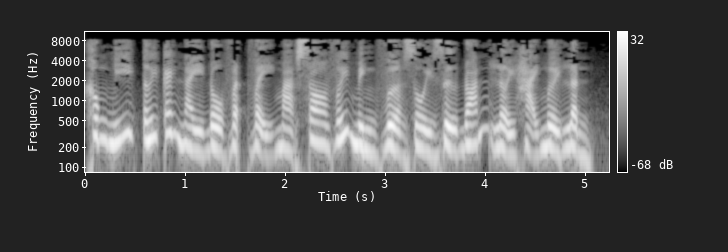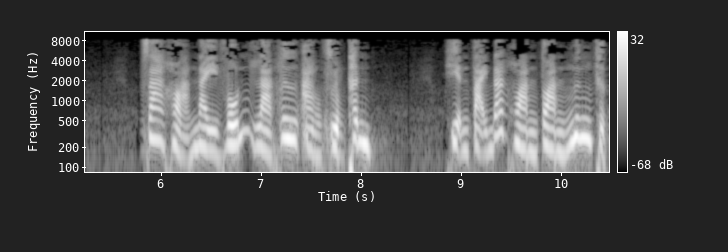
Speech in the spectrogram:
không nghĩ tới cái này đồ vật vậy mà so với mình vừa rồi dự đoán lợi hại mười lần, gia hỏa này vốn là hư ảo ruột thân. Hiện tại đã hoàn toàn ngưng thực.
